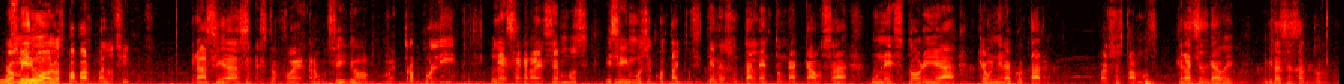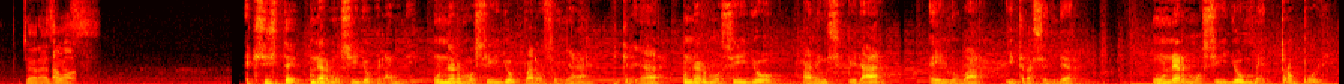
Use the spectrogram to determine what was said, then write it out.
Lo mismo de los papás para los hijos. Gracias, esto fue Hermosillo Metrópoli. Les agradecemos y seguimos en contacto. Si tienes un talento, una causa, una historia que venir a contar, para eso estamos. Gracias, Gaby, y gracias, Arturo. Muchas gracias. Estamos. Existe un hermosillo grande, un hermosillo para soñar y crear, un hermosillo para inspirar e innovar y trascender, un hermosillo metrópoli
